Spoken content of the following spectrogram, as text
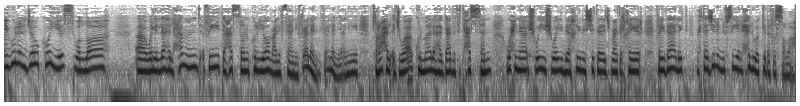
يقول الجو كويس والله. ولله الحمد في تحسن كل يوم عن الثاني. فعلا فعلا. يعني بصراحة الأجواء كل ما لها قاعدة تتحسن وإحنا شوي شوي داخلين الشتاء يا جماعة الخير. فلذلك محتاجين النفسية الحلوة كذا في الصباح.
